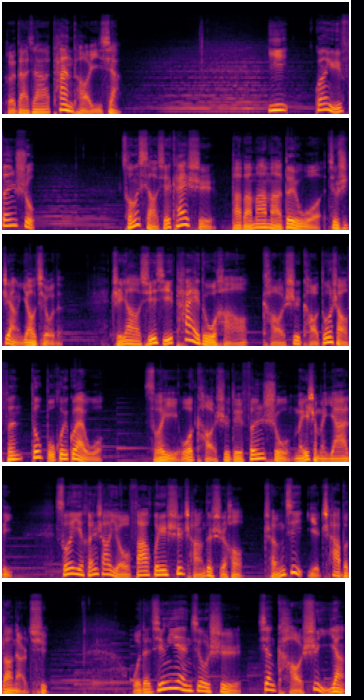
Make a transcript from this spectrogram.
和大家探讨一下。一、关于分数，从小学开始，爸爸妈妈对我就是这样要求的：只要学习态度好，考试考多少分都不会怪我。所以我考试对分数没什么压力，所以很少有发挥失常的时候，成绩也差不到哪儿去。我的经验就是。像考试一样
